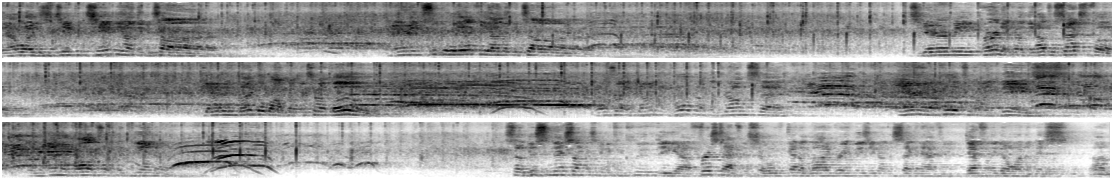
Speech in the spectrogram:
That was Jacob Cheney on the guitar. Aaron Sugariecki on the guitar. Jeremy Pernick on the alto saxophone. Gavin Michaelbach on the trombone. Also had Jonathan Holt on the drum set. Aaron Coulter on bass. And Emma Maltz on the piano. So this next song is going to conclude the uh, first half of the show. We've got a lot of great music on the second half. You definitely don't want to miss. Um,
